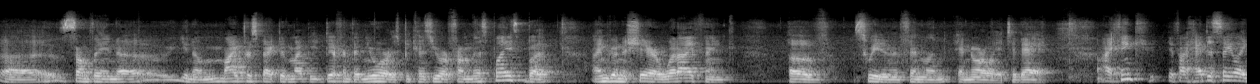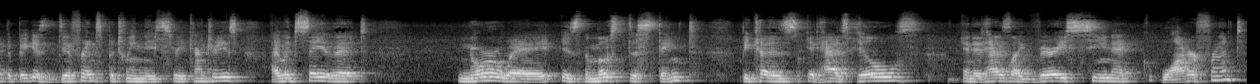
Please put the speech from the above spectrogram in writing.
uh, something, uh, you know, my perspective might be different than yours because you are from this place, but I'm going to share what I think of Sweden and Finland and Norway today. I think if I had to say like the biggest difference between these three countries, I would say that Norway is the most distinct because it has hills and it has like very scenic waterfront,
